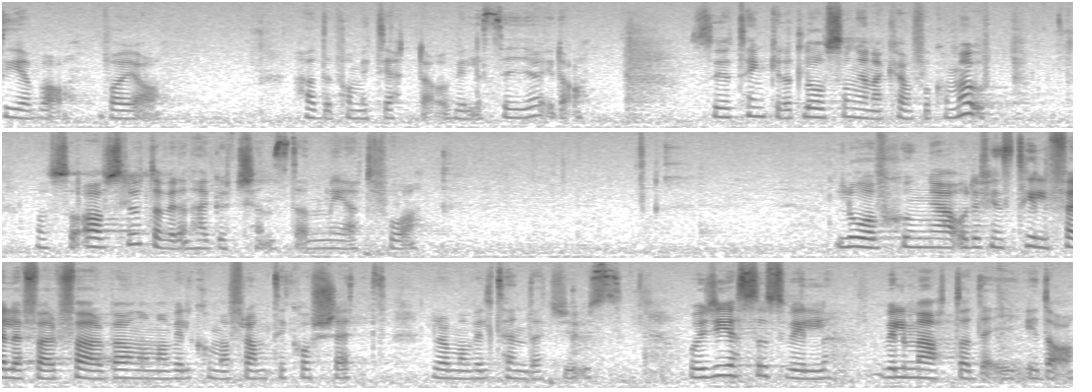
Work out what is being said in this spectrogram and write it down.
Det var vad jag hade på mitt hjärta och ville säga idag. Så jag tänker att lovsångarna kan få komma upp. Och så avslutar vi den här gudstjänsten med att få lovsjunga och det finns tillfälle för förbön om man vill komma fram till korset eller om man vill tända ett ljus. Och Jesus vill, vill möta dig idag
